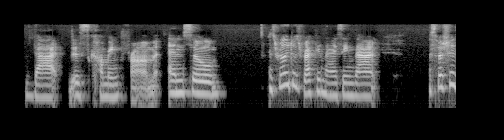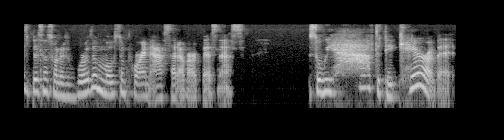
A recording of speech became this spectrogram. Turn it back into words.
that is coming from. And so it's really just recognizing that, especially as business owners, we're the most important asset of our business. So we have to take care of it.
